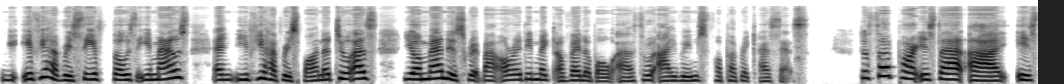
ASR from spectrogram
if you have received those emails and if you have responded to us, your manuscript are already made available uh, through IRIMS for public access. The third part is that uh, is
